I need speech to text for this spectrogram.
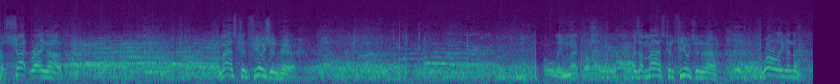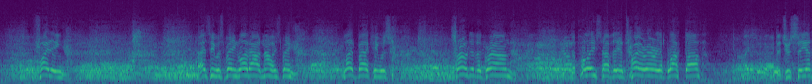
A shot rang out. Mass confusion here. Holy mackerel. There's a mass confusion there. Rolling and uh, fighting. As he was being let out, now he's being led back. He was thrown to the ground. The police have the entire area blocked off. Did you see it?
